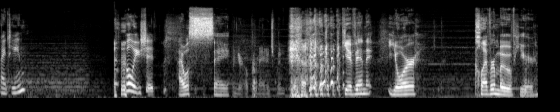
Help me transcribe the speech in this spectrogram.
19? Holy shit. I will say, When you're upper management. given your clever move here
